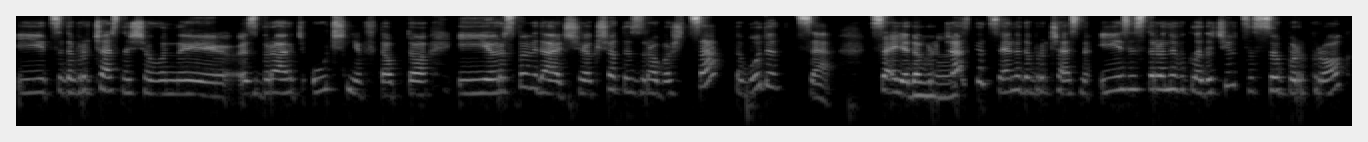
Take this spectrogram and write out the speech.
і це доброчесно, що вони збирають учнів, тобто і розповідають, що якщо ти зробиш це, то буде це. Це є доброчесно, це не доброчесно. І зі сторони викладачів це супер крок.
